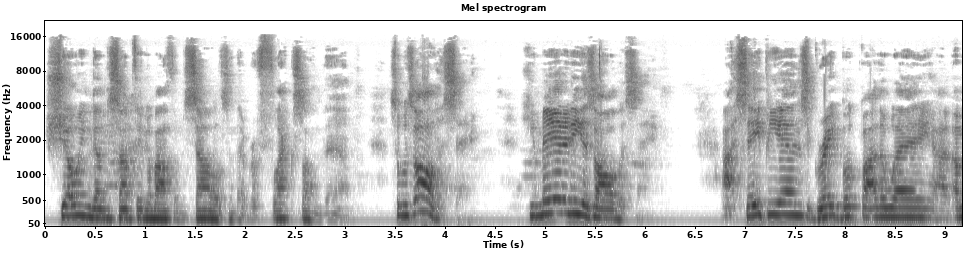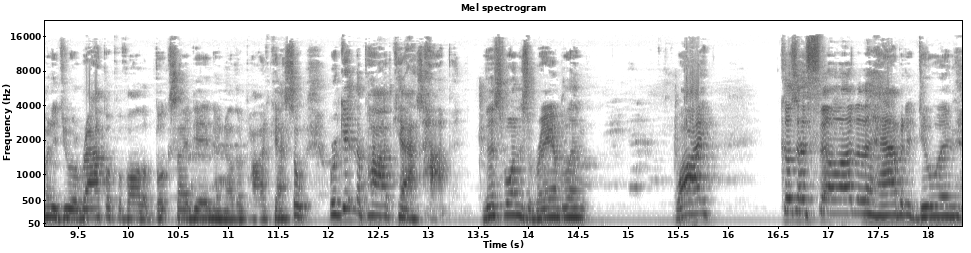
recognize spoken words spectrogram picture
showing them something about themselves and that reflects on them. So it's all the same. Humanity is all the same. Uh, Sapiens, great book, by the way. I, am going to do a wrap up of all the books I did in another podcast. So we're getting the podcast hopping. This one's rambling. Why? Because I fell out of the habit of doing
